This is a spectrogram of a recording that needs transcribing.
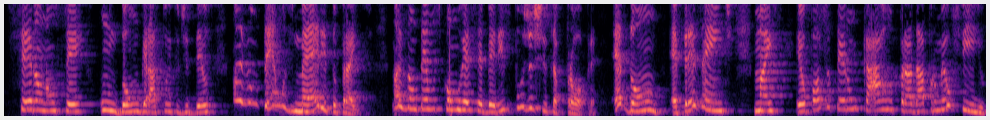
ser ou não ser um dom gratuito de Deus. Nós não temos mérito para isso. Nós não temos como receber isso por justiça própria. É dom, é presente. Mas eu posso ter um carro para dar para o meu filho.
